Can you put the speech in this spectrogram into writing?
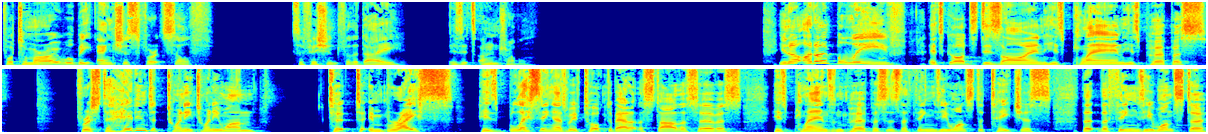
for tomorrow will be anxious for itself. Sufficient for the day is its own trouble." You know, I don't believe it's God's design, His plan, His purpose for us to head into 2021 to, to embrace His blessing, as we've talked about at the start of the service, His plans and purposes, the things He wants to teach us, the, the things He wants to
